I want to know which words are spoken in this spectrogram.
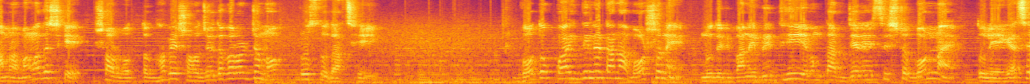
আমরা বাংলাদেশকে সর্বাত্মকভাবে সহযোগিতা করার জন্য প্রস্তুত আছি। গত কয়েকদিনে টানা বর্ষণে নদীর পানি বৃদ্ধি এবং তার জেরে সৃষ্ট বন্যায় তলিয়ে গেছে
